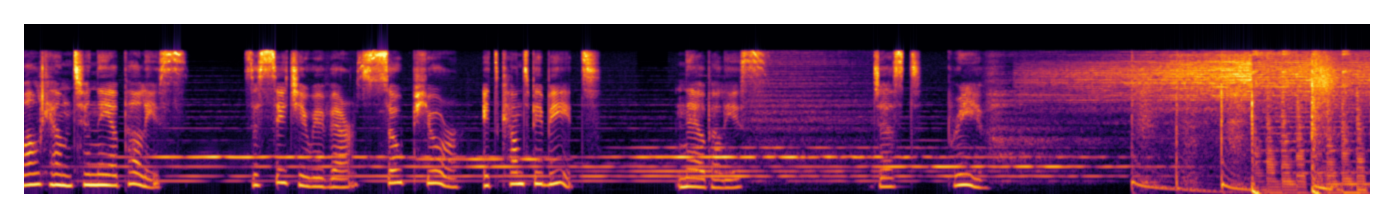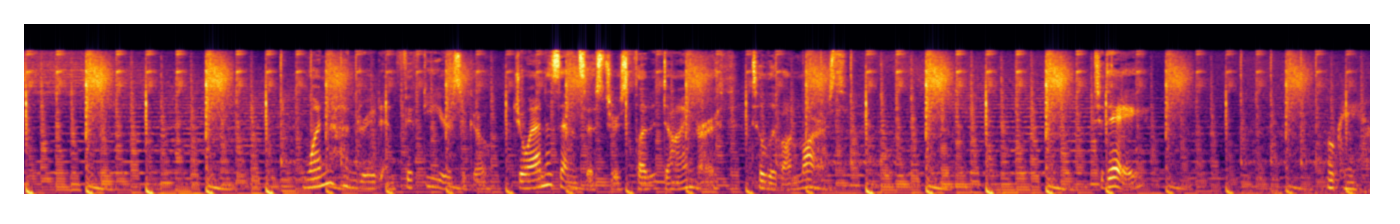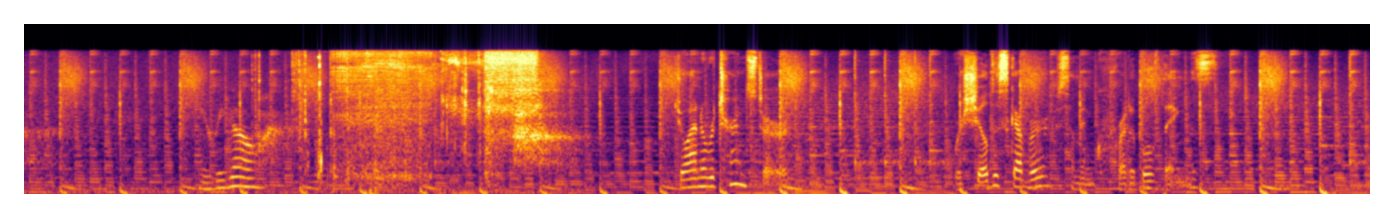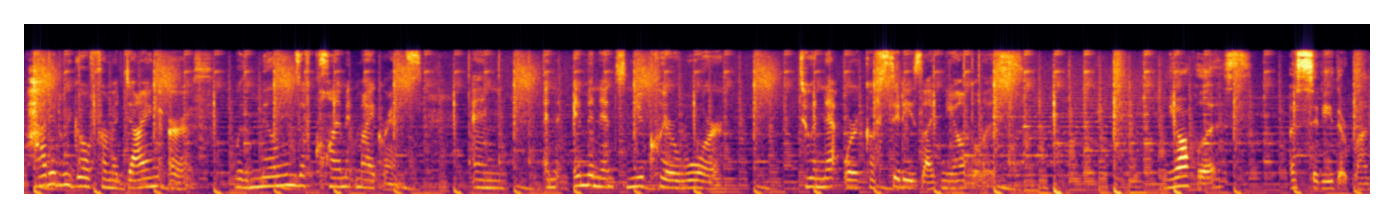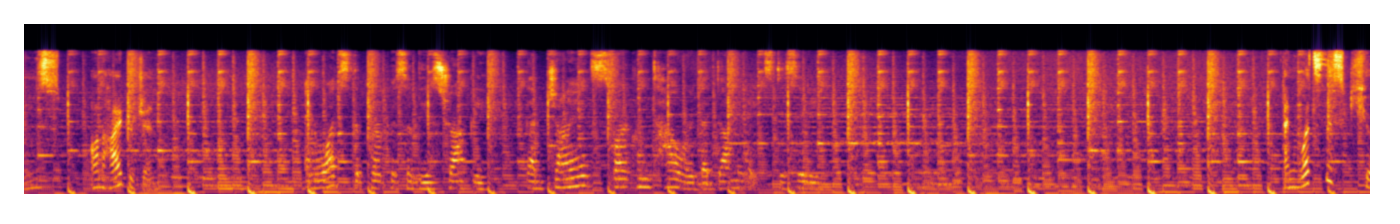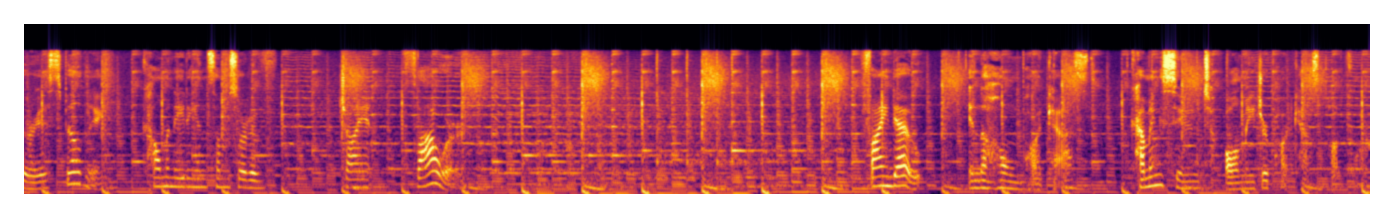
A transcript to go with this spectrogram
Welcome to Neapolis, the city river so pure it can't be beat. Neapolis, just breathe. One hundred and fifty years ago, Joanna's ancestors fled a dying Earth to live on Mars. Today, Okay. Here we go. Joanna returns to Earth, where she'll discover some incredible things. How did we go from a dying Earth with millions of climate migrants and an imminent nuclear war to a network of cities like Neapolis? Neapolis, a city that runs on hydrogen. And what's the purpose of the Astrapi, that giant sparkling tower that dominates the city? And what's this curious building, culminating in some sort of giant flower? Find out in the Home podcast, coming soon to all major podcast platforms.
